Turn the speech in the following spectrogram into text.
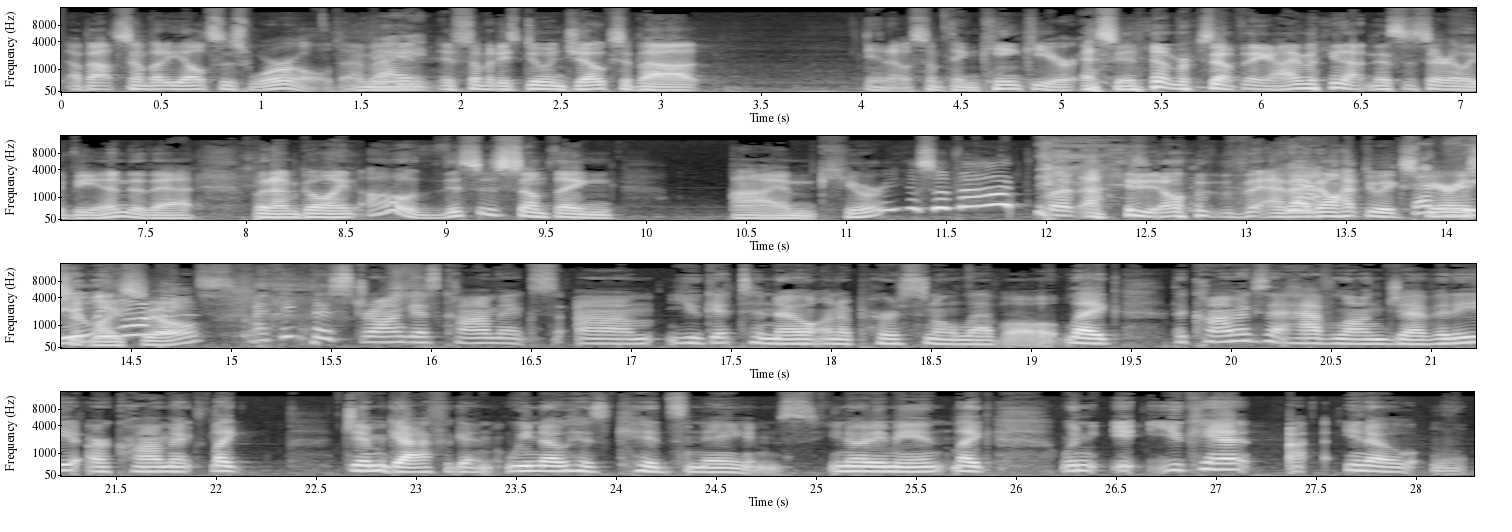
about somebody else's world. I mean, Right. if somebody's doing jokes about you know something kinky or S and M or something, I may not necessarily be into that, but I'm going, oh, this is something. I'm curious about, but I don't, and I don't have to experience it really myself. I think the strongest comics um, you get to know on a personal level. Like the comics that have longevity are comics like Jim Gaffigan. We know his kids' names. You know what I mean? Like when y- you can't, uh, you know.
